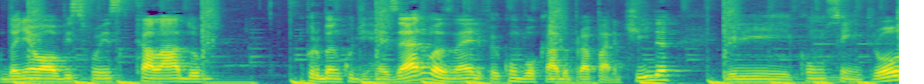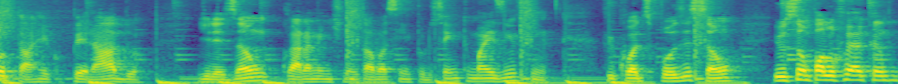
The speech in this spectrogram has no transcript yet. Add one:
O Daniel Alves foi escalado para o banco de reservas, né? Ele foi convocado para a partida, ele concentrou, está recuperado de lesão, claramente não estava 100%, mas enfim, ficou à disposição. E o São Paulo foi a campo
